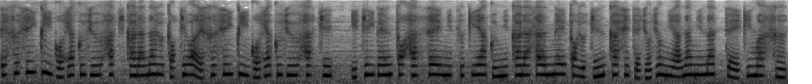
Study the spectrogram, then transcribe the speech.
SCP-518 からなる土地は SCP-518、1イベント発生につき約2から3メートル沈下して徐々に穴になっていきます。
